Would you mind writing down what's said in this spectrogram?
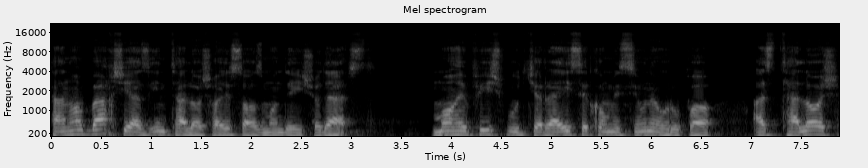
تنها بخشی از این تلاش های سازماندهی شده است. ماه پیش بود که رئیس کمیسیون اروپا از تلاش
